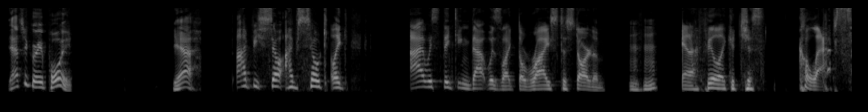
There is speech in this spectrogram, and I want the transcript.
That's a great point. Yeah. I'd be so. I'm so like. I was thinking that was like the rise to stardom, Mm-hmm. and I feel like it just collapsed.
